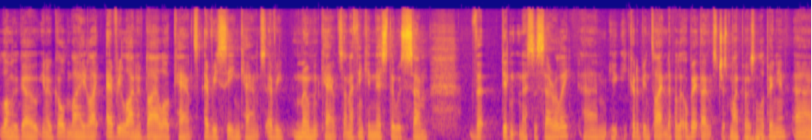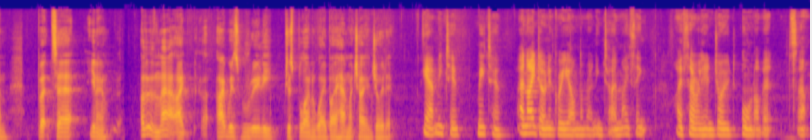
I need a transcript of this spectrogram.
long ago. You know, Goldeneye like every line of dialogue counts, every scene counts, every moment counts, and I think in this there was some that didn't necessarily. Um, you, you, could have been tightened up a little bit. That's just my personal opinion. Um, but uh, you know, other than that, I I was really just blown away by how much I enjoyed it. Yeah, me too. Me too. And I don't agree on the running time. I think I thoroughly enjoyed all of it. So.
